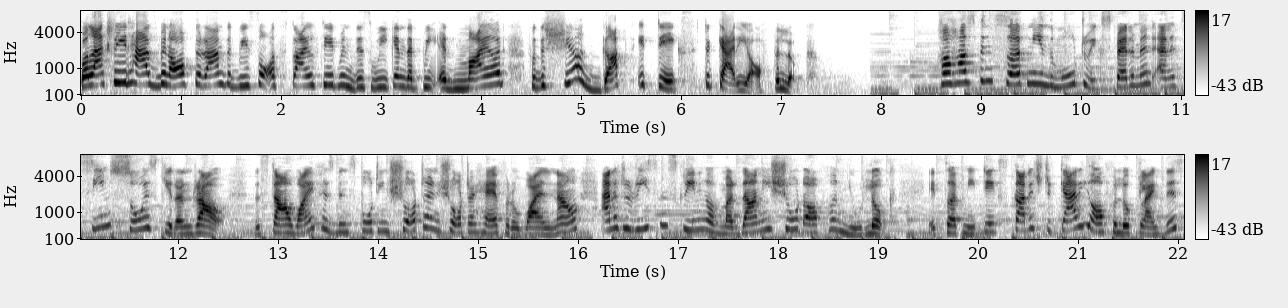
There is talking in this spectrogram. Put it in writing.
Well, actually, it has been off the ramp that we saw a style statement this weekend that we admired for the sheer guts it takes to carry off the look. Her husband's certainly in the mood to experiment and it seems so is Kiran Rao. The star wife has been sporting shorter and shorter hair for a while now and at a recent screening of Mardaani showed off her new look. It certainly takes courage to carry off a look like this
